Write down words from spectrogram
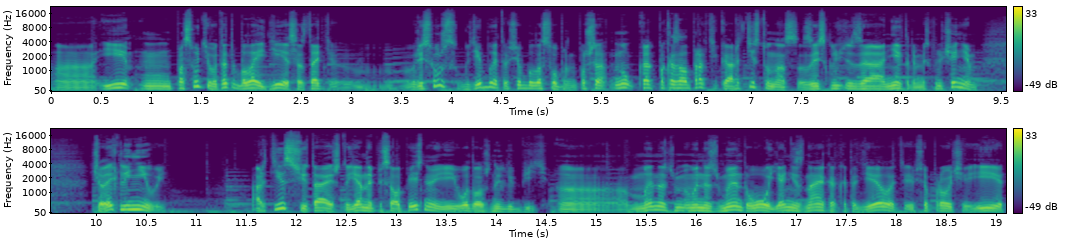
Э, и, по сути, вот это была идея создать э, ресурс, где бы это все было собрано. Потому что, ну, как показала практика, артист у нас, за, исклю... за некоторым исключением, человек ленивый артист считает, что я написал песню, и его должны любить. А, менедж, менеджмент, о, я не знаю, как это делать, и все прочее. И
